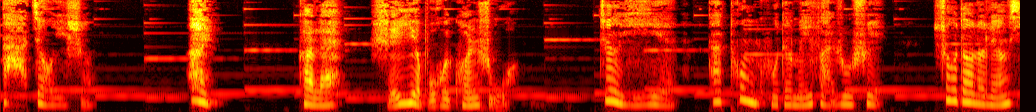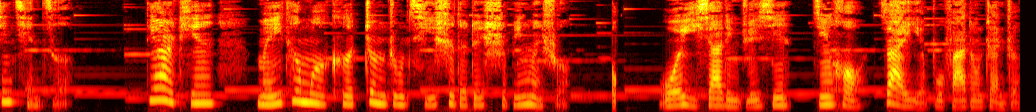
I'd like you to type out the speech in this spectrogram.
大叫一声：“唉！看来谁也不会宽恕我。”这一夜，他痛苦的没法入睡，受到了良心谴责。第二天，梅特默克郑重其事的对士兵们说：“我已下定决心，今后再也不发动战争。”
